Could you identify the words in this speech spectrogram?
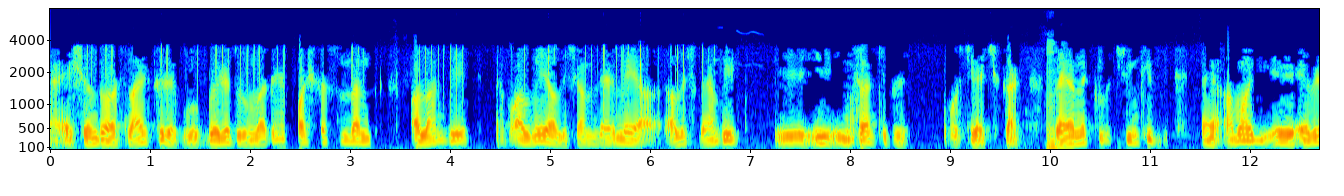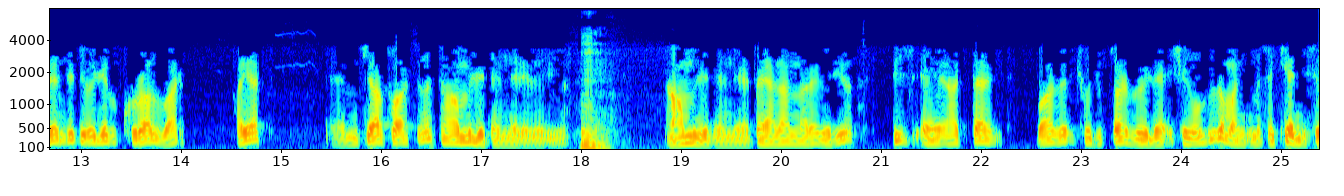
Yani yaşamın doğasına aykırı. Bu böyle durumlarda hep başkasından alan bir hep almaya alışan, vermeye alışmayan bir e, e, insan tipi ortaya çıkar. Hı. Dayanıklılık çünkü e, ama e, evrende de öyle bir kural var. Hayat e, mükafatını tahammül edenlere veriyor. Hı. Tahammül edenlere, dayananlara veriyor. Biz e, hatta bazı çocuklar böyle şey olduğu zaman mesela kendisi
